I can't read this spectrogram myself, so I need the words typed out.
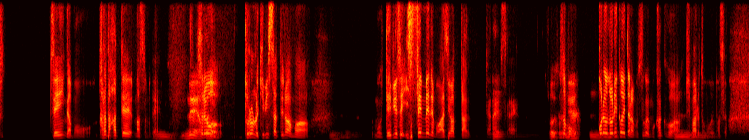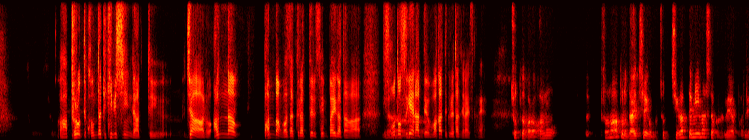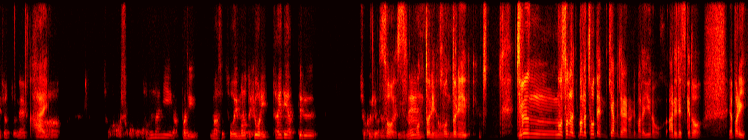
全員がもう体張ってますので、ね、それをプロの厳しさっていうのはまあ、もうデビュー戦1戦目でも味わったんじゃないですかね。うん、そうですよね。これを乗り越えたらもうすごいもう覚悟は決まると思いますよ。あプロってこんだけ厳しいんだっていう。じゃああのあんなバンバン技食らってる先輩方は相当すげえなって分かってくれたんじゃないですかね。ちょっとだからあのその後の第一試合が僕ちょっと違って見ましたからね、やっぱね、ちょっとね。はい。そこそここんなにやっぱり、まあそそういうものと表裏一体でやってる職業なんですね。そうです。本当に、本当に。自分もそんなまだ頂点極めてないのでまだ言うのもあれですけどやっぱり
